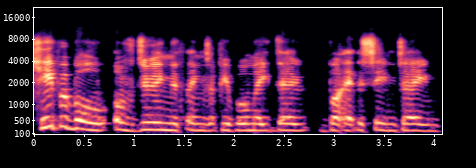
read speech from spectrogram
capable of doing the things that people might doubt, but at the same time,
